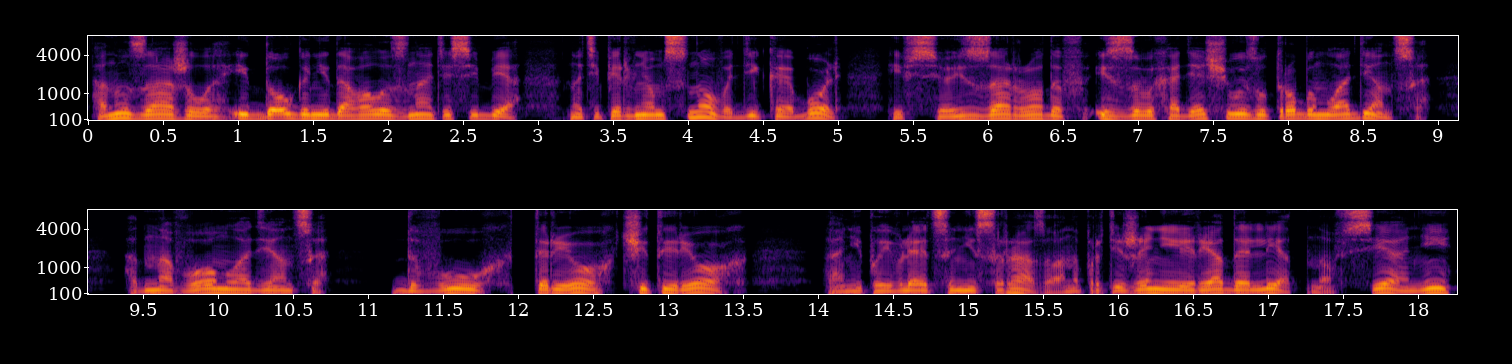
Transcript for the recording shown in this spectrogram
Оно зажило и долго не давало знать о себе, но теперь в нем снова дикая боль, и все из-за родов, из-за выходящего из утробы младенца. Одного младенца, двух, трех, четырех. Они появляются не сразу, а на протяжении ряда лет, но все они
